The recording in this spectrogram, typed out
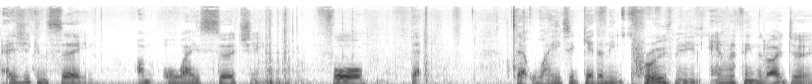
as you can see, I'm always searching for that that way to get an improvement in everything that I do.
